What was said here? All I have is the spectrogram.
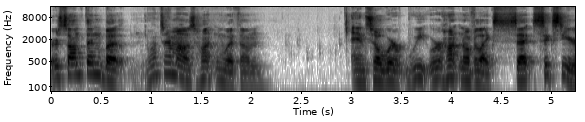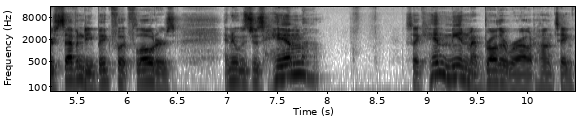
or something. But one time I was hunting with him, and so we're we, we're hunting over like sixty or seventy Bigfoot floaters, and it was just him. It's like him, me, and my brother were out hunting,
